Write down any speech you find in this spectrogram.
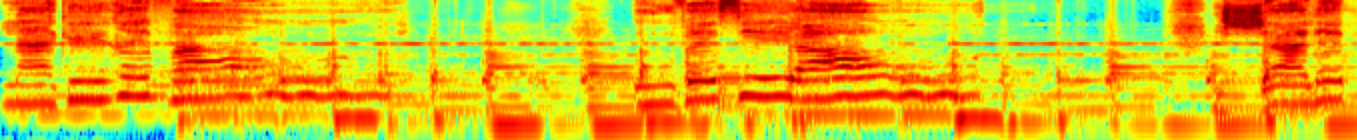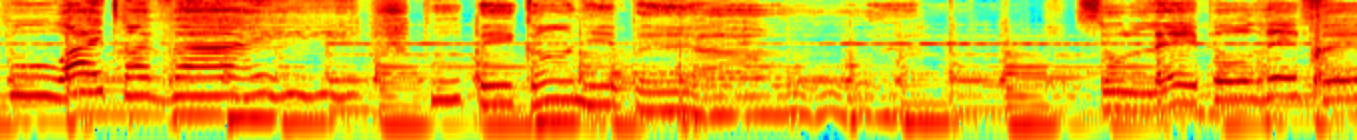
La guerre va où J'allais pour aller travailler, pour gagner Soleil pour les feux,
